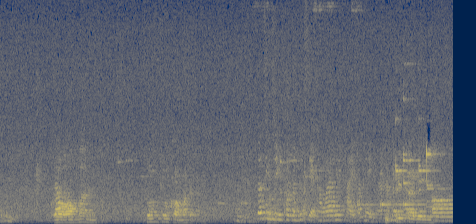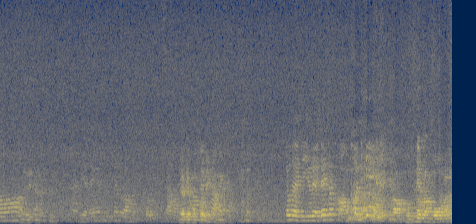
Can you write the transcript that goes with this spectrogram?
จะมีคลองมันช่วงช่วงคลองมันจะอะไรแล้วจริงๆ คนบันทึกเสียงครั้งแรกนี่ใครคะเพลงนะนาฬิกาดีอ๋อนาริตาลี อ่าเดี๋ยวได้ก็คือเป็นลองเปิ ดซาวเดี๋ยวเดี๋ยวผมเปิดให้ฟังนะครับก็เลยดีเลยได้เจ้าของคนนี้ผมเตรียมลำโพงแล้วก็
